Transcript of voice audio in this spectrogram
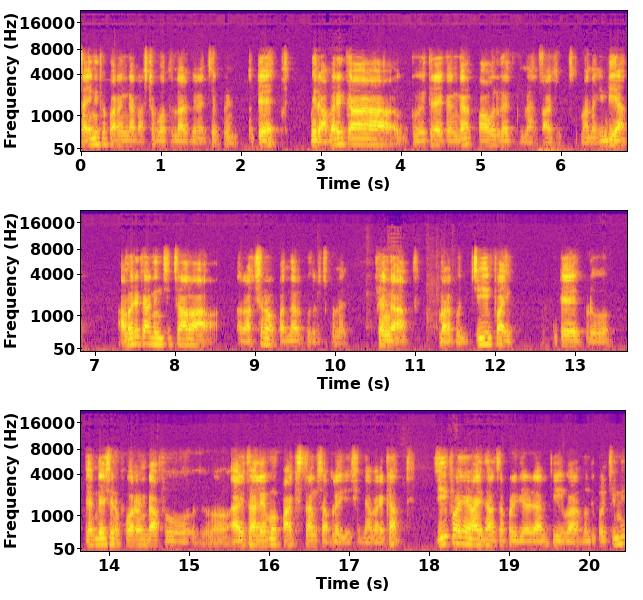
సైనిక పరంగా నష్టపోతున్నారు మీరు అని చెప్పిండు. అంటే మీరు అమెరికాకు వ్యతిరేకంగా పావులు కదుపుతున్న మన ఇండియా అమెరికా నుంచి చాలా రక్షణ ఒప్పందాలు కుదుర్చుకున్నది. ముఖ్యంగా మనకు జీ ఫైవ్ అంటే ఇప్పుడు జనరేషన్ ఫోర్ అండ్ హాఫ్ ఆయుధాలేమో పాకిస్తాన్ సప్లై చేసింది అమెరికా. జీ ఫైవ్ ఆయుధాలు సప్లై చేయడానికి వాళ్ళ ముందుకు వచ్చింది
